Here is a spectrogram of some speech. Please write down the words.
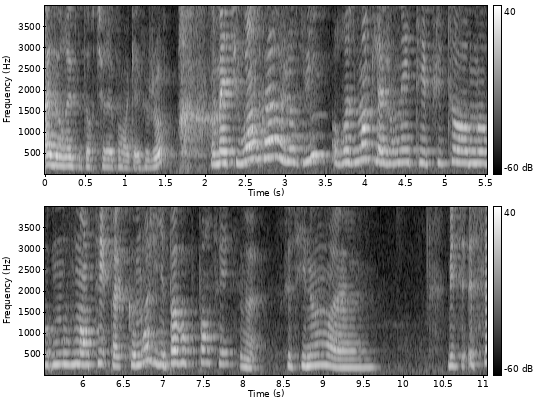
adorer te torturer pendant quelques jours. Oh, mais tu vois encore aujourd'hui, heureusement que la journée était plutôt mou- mouvementée parce que moi j'y ai pas beaucoup pensé. Ouais. Parce que sinon. euh, Mais ça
